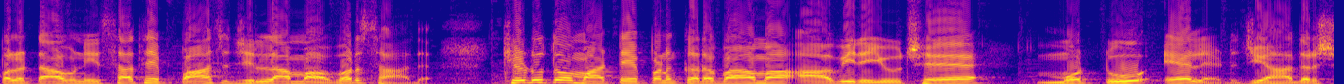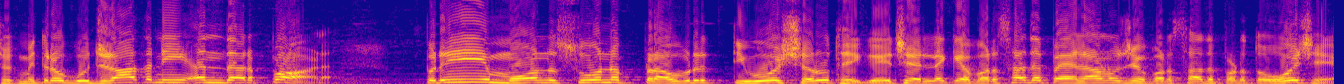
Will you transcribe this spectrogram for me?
પલટાવની સાથે પાંચ જિલ્લામાં વરસાદ ખેડૂતો માટે પણ કરવામાં આવી રહ્યું છે મોટું એલર્ટ. જી હા, દર્શક મિત્રો, ગુજરાતની અંદર પણ પ્રી મોન્સૂન પ્રવૃત્તિઓ શરૂ થઈ ગઈ છે એટલે કે વરસાદ પહેલાનો જે વરસાદ પડતો હોય છે,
